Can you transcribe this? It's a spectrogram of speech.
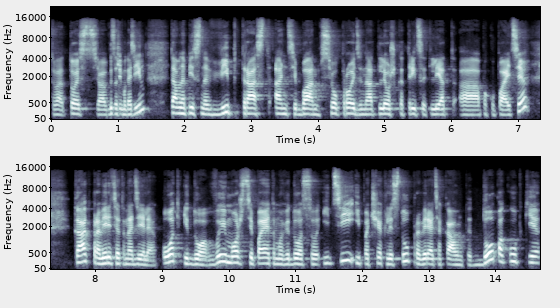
то есть э, вы зашли в магазин, там написано VIP Trust Антибан, все пройдено от Лешка 30 лет, а, покупайте. Как проверить это на деле? От и до. Вы можете по этому видосу идти и по чек-листу проверять аккаунты до покупки,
